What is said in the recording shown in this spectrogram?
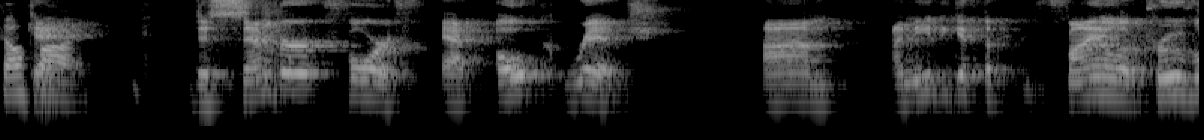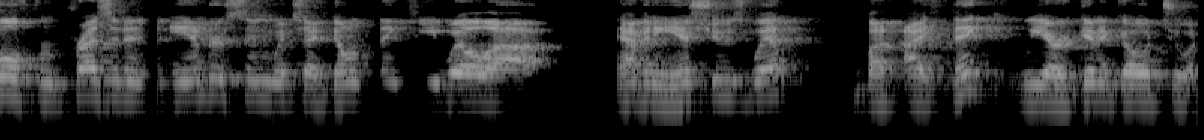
so Okay. far. December 4th at Oak Ridge. Um, I need to get the final approval from President Anderson, which I don't think he will uh, have any issues with. But I think we are going to go to a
